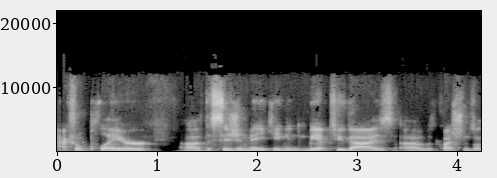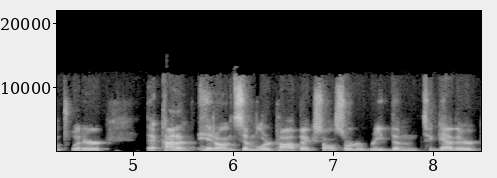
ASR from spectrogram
actual player uh, decision making, and we have two guys uh, with questions on Twitter that kind of hit on similar topics. I'll sort of read them together.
